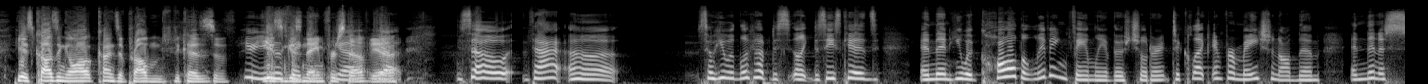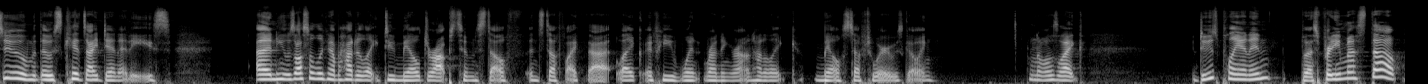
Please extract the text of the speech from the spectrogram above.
he was causing all kinds of problems because of You're using his name it. for Yeah, stuff. Yeah. yeah. So that uh so he would look up like deceased kids and then he would call the living family of those children to collect information on them and then assume those kids' identities. And he was also looking up how to like do mail drops to himself and stuff like that. Like if he went running around, how to like mail stuff to where he was going. And I was like, dude's planning, but that's pretty messed up.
